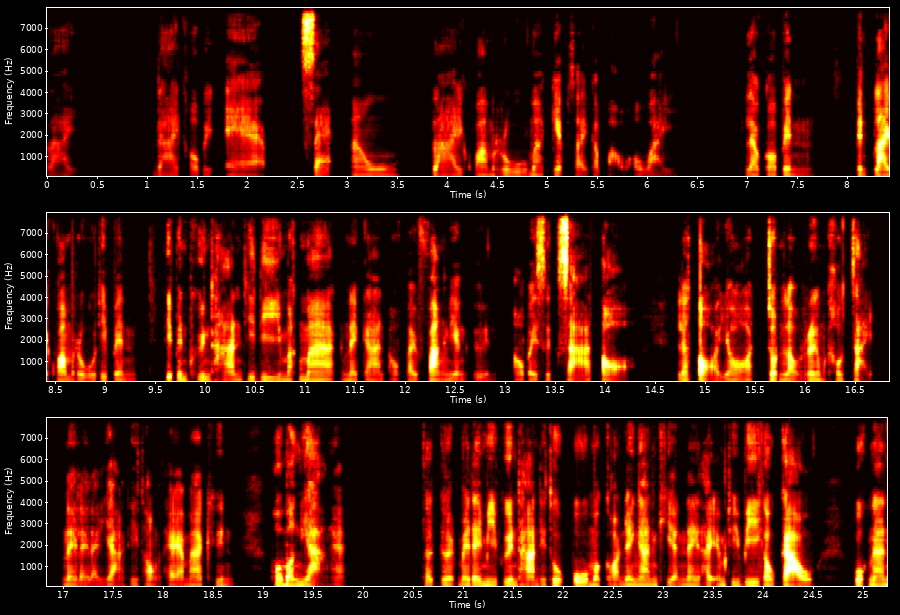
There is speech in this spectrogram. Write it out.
ใกล้ ได้เข้าไปแอบแซะเอาปลายความรู้มาเก็บใส่กระเป๋าเอาไว้ แล้วก็เป็นเป็นปลายความรู้ที่เป็นที่เป็นพื้นฐานที่ดีมาก ๆ ในการเอาไปฟังอย่างอื่น เอาไปศึกษาต่อ แล้วต่อยอดจนเราเริ่มเข้าใจในหลาย ๆ อย่างที่ถ่องแท้มากขึ้น เพราะบางอย่างฮะถ้าเกิดไม่ได้มีพื้นฐานที่ถูกปูมาก่อนด้วยงานเขียนในไทย MTB เก่า ๆ พวกนั้น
